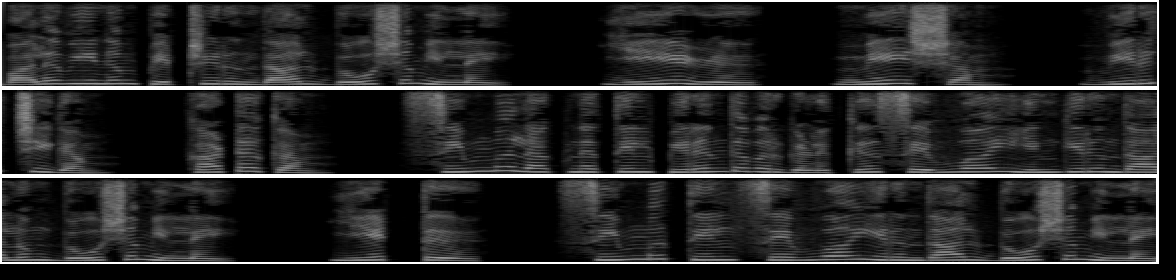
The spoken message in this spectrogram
பலவீனம் பெற்றிருந்தால் தோஷம் இல்லை. ஏழு மேஷம் விருச்சிகம் கடகம் சிம்ம லக்னத்தில் பிறந்தவர்களுக்கு செவ்வாய் எங்கிருந்தாலும் தோஷம் இல்லை. எட்டு சிம்மத்தில் செவ்வாய் இருந்தால் தோஷம் இல்லை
